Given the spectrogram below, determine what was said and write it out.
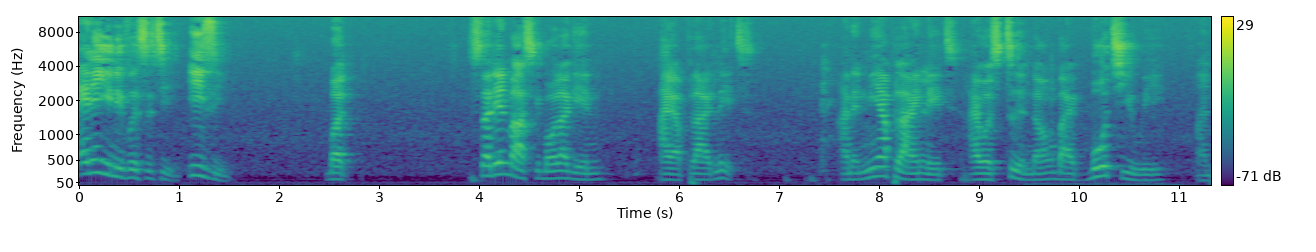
any university, easy. But studying basketball again, I applied late. And in me applying late, I was turned down by both UWI and,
